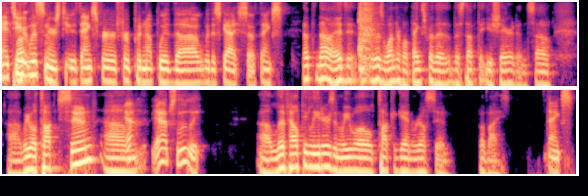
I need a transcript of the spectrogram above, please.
and to well, your listeners too thanks for for putting up with uh with this guy so thanks. That's no it, it, was wonderful. Thanks for the the stuff that you shared and so uh, we will talk soon um, yeah yeah absolutely. uh, live healthy leaders and we will talk again real soon. Bye bye thanks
